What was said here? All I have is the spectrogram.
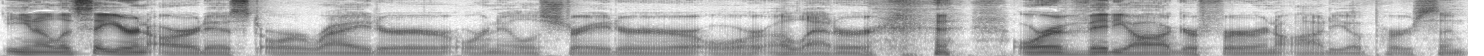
you know, let's say you're an artist or a writer or an illustrator or a letter or a videographer, an audio person.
